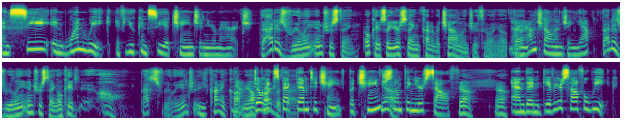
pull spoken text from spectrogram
and see in one week if you can see a change in your marriage. That is really interesting. Okay, so you're saying kind of a challenge you're throwing out there. I am challenging. Yep. That is really interesting. Okay. Oh, that's really interesting. You kind of caught Yeah. me off Don't guard expect with that. them to change, but change Yeah. something yourself. Yeah. Yeah. and then give yourself a week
